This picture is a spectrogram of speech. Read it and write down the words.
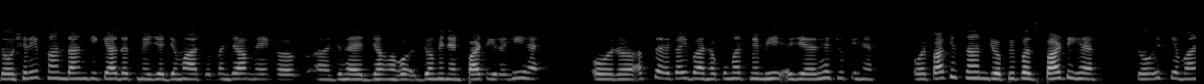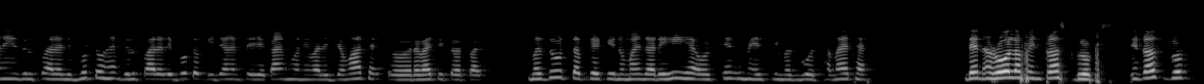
تو شریف خاندان کی قیادت میں یہ جماعت پنجاب میں ایک جو ہے ڈومیننٹ پارٹی رہی ہے۔ اور اکثر کئی بار حکومت میں بھی یہ رہ چکی ہیں۔ اور پاکستان جو پیپلز پارٹی ہے، تو اس کے بانی ذوالفقار علی بھٹو ہیں۔ ذوالفقار علی بھٹو کی جانب سے یہ قائم ہونے والی جماعت ہے۔ جو روایتی طور پر مزدور طبقے کی نمائندہ رہی ہے اور سندھ میں اس کی مضبوط حمایت ہے۔ Then role of interest groups interest groups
